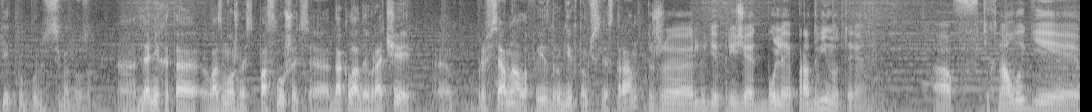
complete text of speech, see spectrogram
те, кто пользуется симодозом. Э, Для них это возможность послушать э, доклады врачей, э, профессионалов и из других, в том числе, стран. Уже люди приезжают более продвинутые в технологии,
